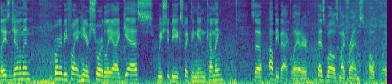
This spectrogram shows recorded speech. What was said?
ladies and gentlemen, we're gonna be fighting here shortly. I guess we should be expecting incoming. So I'll be back later, as well as my friends, hopefully.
